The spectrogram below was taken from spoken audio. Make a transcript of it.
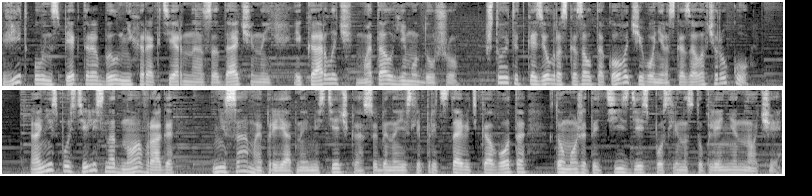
Вид у инспектора был нехарактерно озадаченный, и Карлыч мотал ему душу. Что этот козел рассказал такого, чего не рассказал Овчаруку? Они спустились на дно оврага. Не самое приятное местечко, особенно если представить кого-то, кто может идти здесь после наступления ночи.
